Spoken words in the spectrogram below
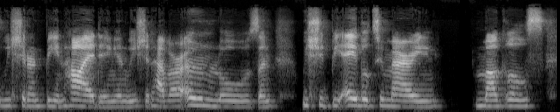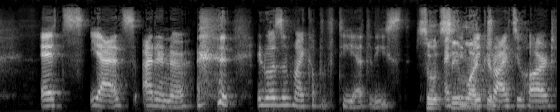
we shouldn't be in hiding and we should have our own laws and we should be able to marry muggles. It's yeah, it's I don't know. it wasn't my cup of tea at least. So it seemed like they a, tried too hard.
